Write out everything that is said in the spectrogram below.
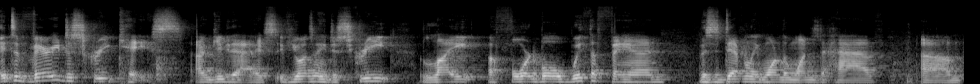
It's a very discreet case. I'll give you that. It's, if you want something discreet, light, affordable, with a fan, this is definitely one of the ones to have. Um,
